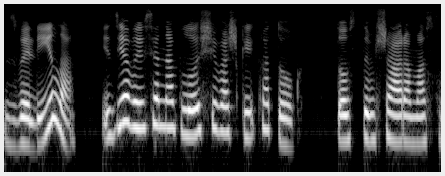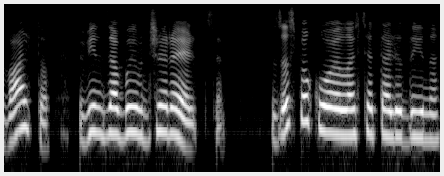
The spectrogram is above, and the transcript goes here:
Звеліла і з'явився на площі важкий каток. Товстим шаром асфальту він забив джерельце. Заспокоїлася та людина,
